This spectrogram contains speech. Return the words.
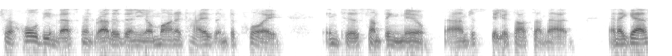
to hold the investment rather than, you know, monetize and deploy into something new? Um, just get your thoughts on that. And I guess,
